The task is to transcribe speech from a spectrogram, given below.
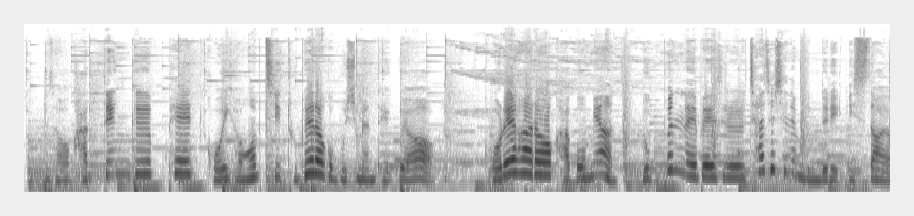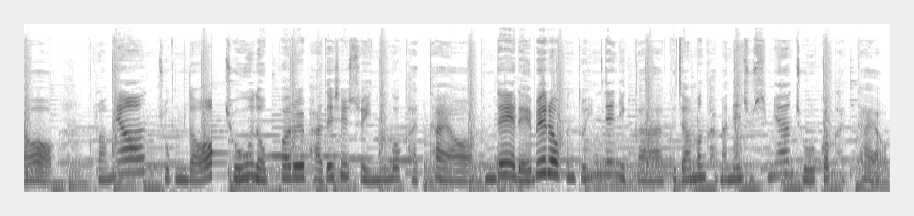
그래서 갓 등급 펫 거의 경험치 두 배라고 보시면 되고요. 거래하러 가보면 높은 레벨을 찾으시는 분들이 있어요. 그러면 조금 더 좋은 오퍼를 받으실 수 있는 것 같아요. 근데 레벨업은 또 힘드니까 그 점은 감안해 주시면 좋을 것 같아요.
